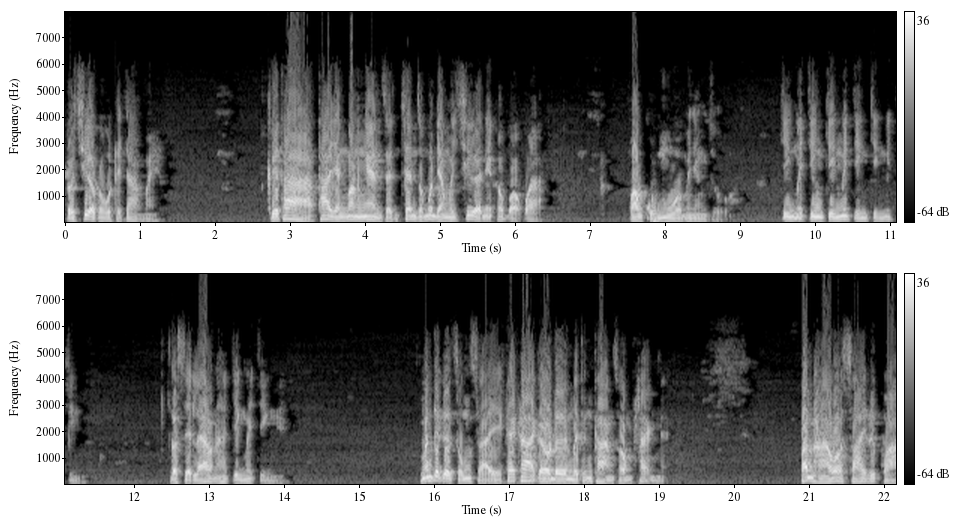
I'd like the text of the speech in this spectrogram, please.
เราเชื่อพระพุทธเจ้าไหมคือถ้าถ้ายังงอนแง่นเช่น สมมติยังไม่เชื่อเนี่ยเขาบอกว่า ความขุ่นมัวมันยังอยู่ จริงไม่จริง จริง ไม่จริง จริง ไม่จริง ก็เสร็จแล้วนะฮะจริงไม่จริงเนี่ยมันจะเกิดสงสัยคล้ายๆกับเราเดินไปถึงทางสองแพร่งเนี่ย ปัญหาว่าซ้ายหรือขวา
